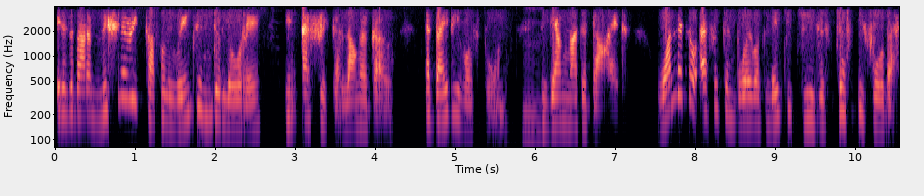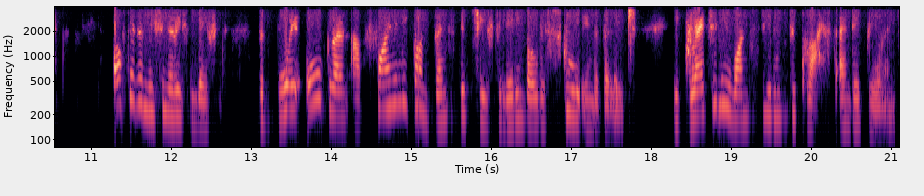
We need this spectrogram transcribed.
It is about a missionary couple who went to Ndolore in Africa long ago. A baby was born. Hmm. The young mother died. One little African boy was led to Jesus just before that. After the missionaries left, the boy, all grown up, finally convinced the chief to let him build a school in the village. He gradually won students to Christ and their parents.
